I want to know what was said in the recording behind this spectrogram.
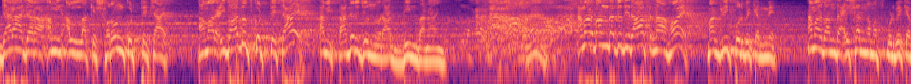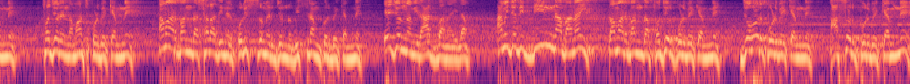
যারা যারা আমি আল্লাহকে স্মরণ করতে চায়, আমার ইবাদত করতে চায়, আমি তাদের জন্য রাত, দিন বানাই। হ্যাঁ। আমার বান্দা যদি রাত না হয়, মাগরিব পড়বে কেমনে? আমার বান্দা ঈশান নামাজ পড়বে কেমনে? ফজরের নামাজ পড়বে কেমনে? আমার বান্দা সারা দিনের পরিশ্রমের জন্য বিশ্রাম করবে কেমনে? এই জন্য আমি রাত বানাইলাম। আমি যদি দিন না বানাই, তো আমার বান্দা ফজর পড়বে কেমনে? জোহর পড়বে কেমনে? আসর পড়বে কেমনে?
